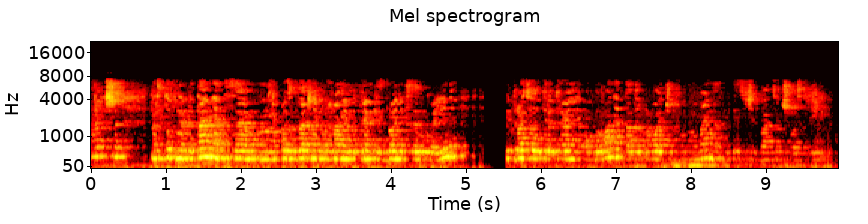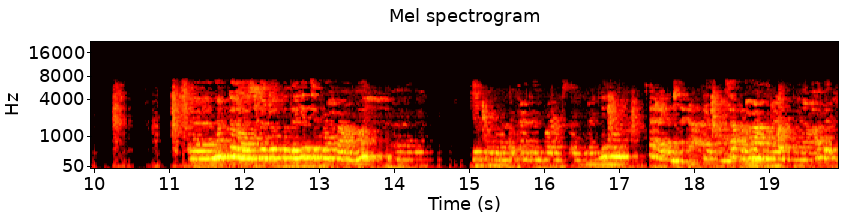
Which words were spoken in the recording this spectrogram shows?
Дальше. Наступне питання це м, про затвердження програми підтримки Збройних сил України, підрозділу територіальної оборони та добровольчих формувань на 2026 рік. Е, Нам до розгляду подається програма е, відповідно підтримки Збройних сил України. Це районна рада. Це програма районної ради.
